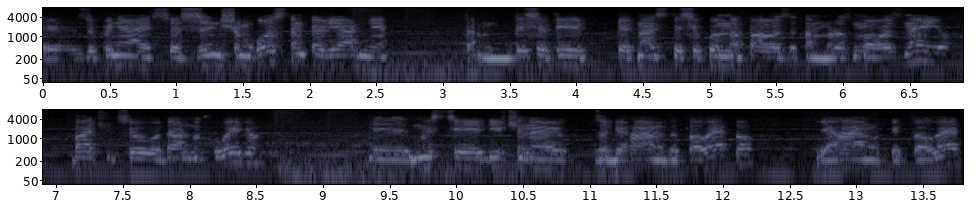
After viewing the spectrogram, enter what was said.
Е, Зупиняюся з іншим гостем кав'ярні. Там 10-15 секундна пауза, там розмова з нею. Бачу цю ударну хвилю. Е, Ми з цією дівчиною забігаємо до туалету, лягаємо під туалет.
